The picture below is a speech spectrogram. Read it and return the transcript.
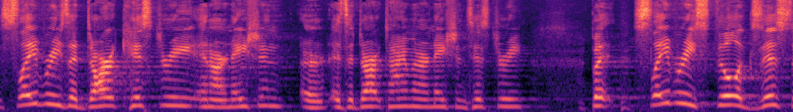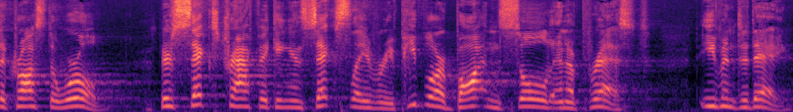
Slavery is a dark history in our nation, or it's a dark time in our nation's history, but slavery still exists across the world. There's sex trafficking and sex slavery. People are bought and sold and oppressed even today.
